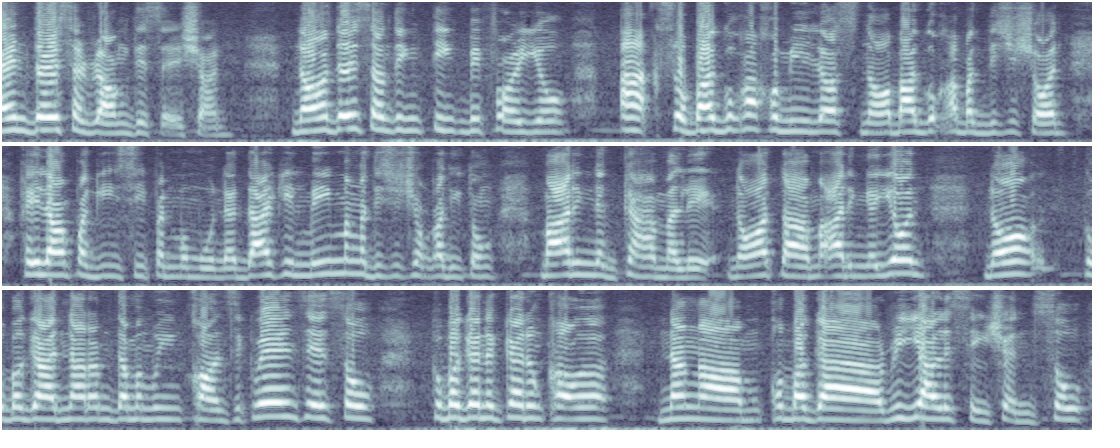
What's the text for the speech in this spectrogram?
and there's a wrong decision. No, there's something think before you act. So, bago ka kumilos, no, bago ka magdesisyon, kailangan pag-iisipan mo muna dahil may mga desisyon ka ditong maaring nagkamali, no, at uh, maaring ngayon, no, kumbaga naramdaman mo yung consequences. So, kumbaga nagkaroon ka uh, ng um, kumbaga realization. So,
